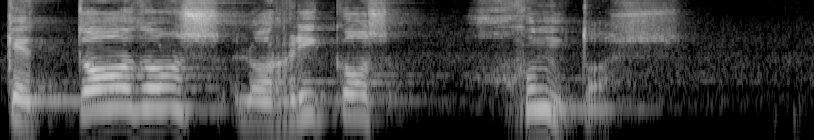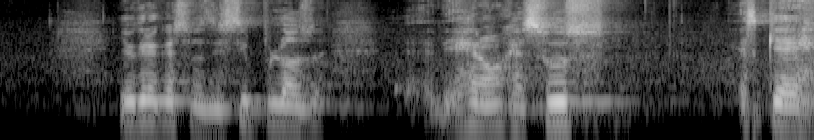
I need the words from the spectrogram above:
que todos los ricos juntos. Yo creo que sus discípulos dijeron, Jesús, es que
